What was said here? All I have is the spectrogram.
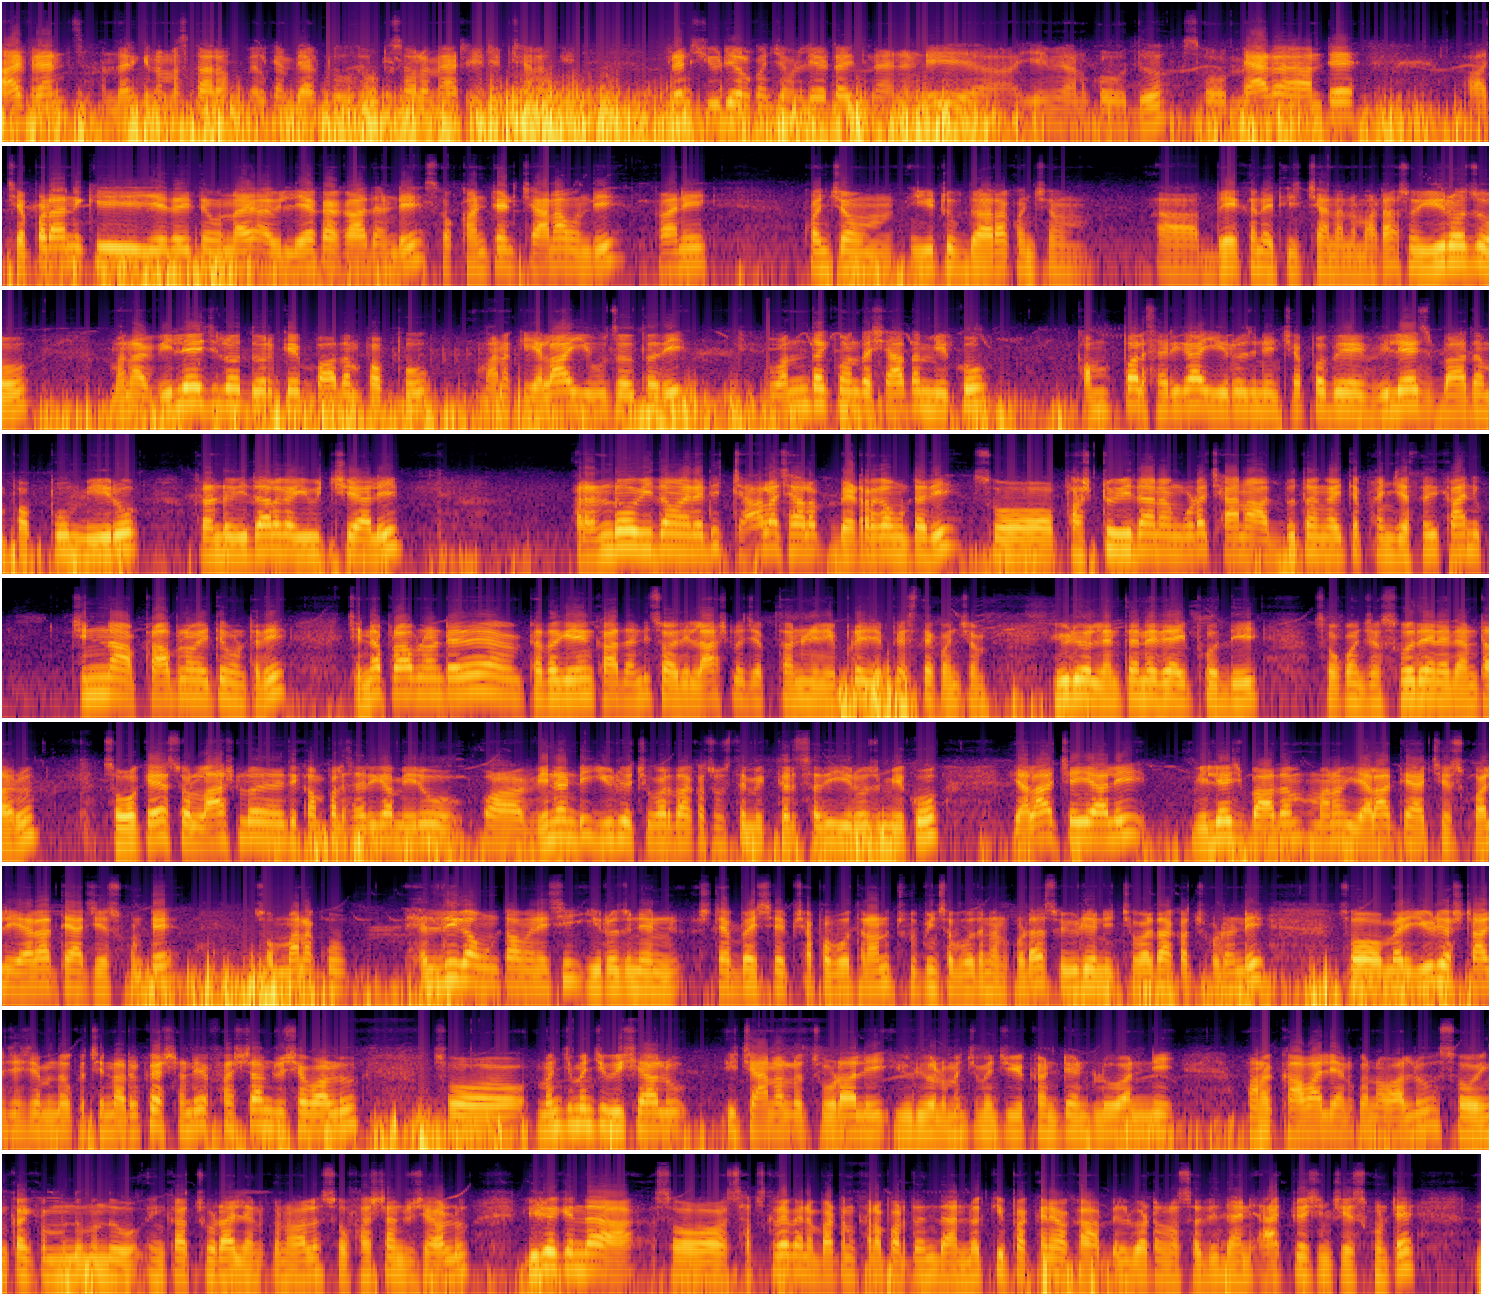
Hi friends అందరికీ నమస్కారం. Welcome back to how to solve matter YouTube ఛానల్కి. Friends వీడియోలు కొంచెం లేట్ అవుతున్నాయనండి. ఏమీ అనుకోవద్దు. సో మ్యాటర్ అంటే చెప్పడానికి ఏదైతే ఉన్నాయో అవి లేక కాదండి. సో కంటెంట్ చాలా ఉంది. కానీ కొంచెం యూట్యూబ్ ద్వారా కొంచెం బ్రేక్ అనేది ఇచ్చానమాట సో ఈరోజు మన విలేజ్లో దొరికే బాదం పప్పు మనకు ఎలా యూజ్ అవుతుంది? వందకి వంద శాతం మీకు కంపల్సరిగా ఈరోజు నేను చెప్పబోయే విలేజ్ బాదం పప్పు మీరు రెండు విధాలుగా యూజ్ చేయాలి. రెండో విధం అనేది చాలా చాలా బెటర్గా ఉంటుంది. సో ఫస్ట్ విధానం కూడా చాలా అద్భుతంగా అయితే పనిచేస్తుంది. కానీ చిన్న ప్రాబ్లం అయితే ఉంటుంది. చిన్న ప్రాబ్లం అంటే పెద్దగా ఏం కాదండి. సో అది లాస్ట్లో చెప్తాను. నేను ఇప్పుడే చెప్పేస్తే కొంచెం వీడియో లెంత్ అనేది అయిపోద్ది. సో కొంచెం సోది అనేది అంటారు. So okay. సో లాస్ట్లో అనేది కంపల్సరీగా మీరు వినండి. వీడియో చివరి దాకా చూస్తే మీకు తెలుస్తుంది. ఈరోజు మీకు ఎలా చేయాలి? విలేజ్ బాదం మనం ఎలా తయారు చేసుకోవాలి? ఎలా తయారు చేసుకుంటే సో మనకు హెల్దీగా ఉంటామనేసి ఈరోజు నేను స్టెప్ బై స్టెప్ చెప్పబోతున్నాను చూపించబోతున్నాను కూడా. సో వీడియోని చివరిదాకా చూడండి. సో మరి వీడియో స్టార్ట్ చేసే ముందు ఒక చిన్న రిక్వెస్ట్ అండి. ఫస్ట్ టైం చూసేవాళ్ళు సో మంచి మంచి విషయాలు ఈ ఛానల్లో చూడాలి. వీడియోలు మంచి మంచి కంటెంట్లు అన్నీ మనకు కావాలి అనుకున్న వాళ్ళు సో ఇంకా ఇంకా ముందు ముందు ఇంకా చూడాలి అనుకున్న వాళ్ళు సో ఫస్ట్ టైం చూసేవాళ్ళు. వీడియో కింద సో సబ్స్క్రైబ్ అనే బటన్ కనపడుతుంది. దాన్ని నొక్కి పక్కనే ఒక బెల్ బటన్ వస్తుంది. దాన్ని యాక్టివేషన్ చేసుకుంటే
